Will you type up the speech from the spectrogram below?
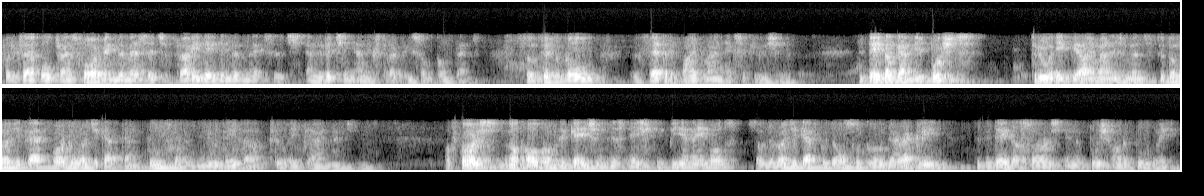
for example, transforming the message, validating the message, enriching and extracting some content. So typical VETER pipeline execution. The data can be pushed through API management to the logic app, or the logic app can pull for the new data through API management. Of course, not all communication is HTTP enabled, so the logic app could also go directly to the data source in a push or a pull way.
